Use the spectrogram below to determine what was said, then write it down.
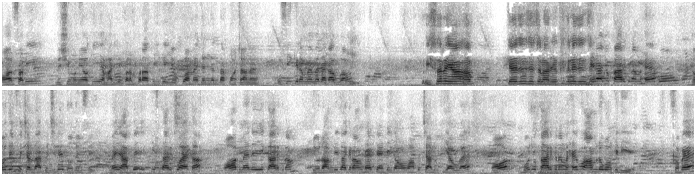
और सभी ऋषि मुनियों की, हमारी जो परंपरा थी कि योग को हमें जन जन तक पहुँचाना है। उसी क्रम में मैं लगा हुआ हूँ। तो सर यहाँ आप कै दिन से चला रहे हो? कितने दिन से? मेरा जो कार्यक्रम है वो दो दिन से चल रहा है पिछले दो दिन से। मैं यहाँ पे इक्कीस तारीख को आया था और मैंने ये कार्यक्रम जो रामलीला ग्राउंड है टेंटी गाँव वहाँ पे चालू किया हुआ है। और वो जो कार्यक्रम है वो आम लोगों के लिए। सुबह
